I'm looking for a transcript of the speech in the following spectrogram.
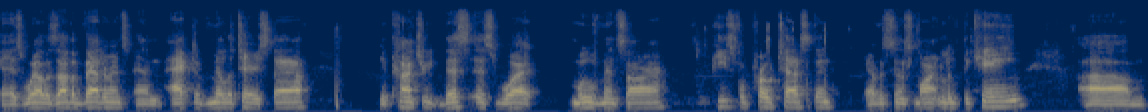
as well as other veterans and active military staff your country. This is what movements are peaceful protesting ever since Martin Luther King. Um,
